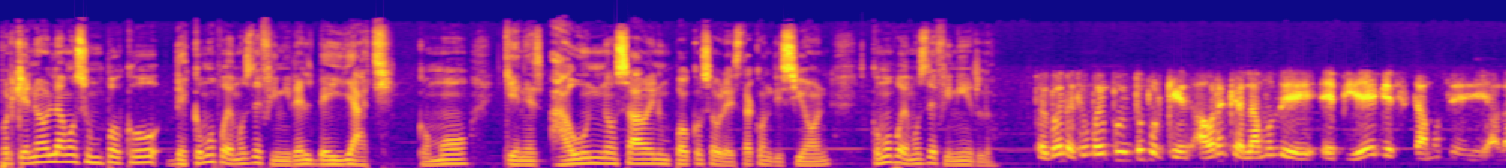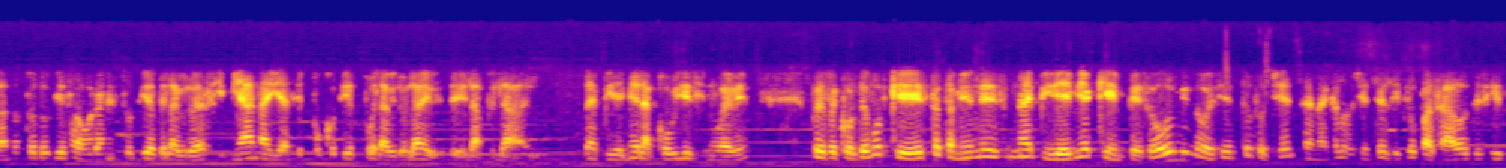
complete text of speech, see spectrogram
¿por qué no hablamos un poco de cómo podemos definir el VIH? ¿Cómo quienes aún no saben un poco sobre esta condición, cómo podemos definirlo? Pues bueno, es un buen punto porque ahora que hablamos de epidemias, estamos eh, hablando todos los días ahora en estos días de la viruela simiana y hace poco tiempo de la viruela de, la, epidemia de la COVID-19, pues recordemos que esta también es una epidemia que empezó en 1980, en la década de los 80 del siglo pasado, es decir,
